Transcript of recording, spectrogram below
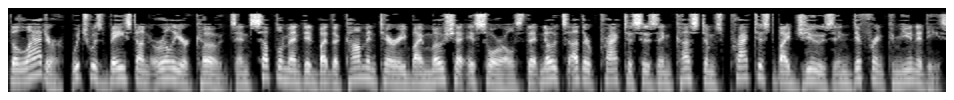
The latter, which was based on earlier codes and supplemented by the commentary by Moshe Isserles that notes other practices and customs practiced by Jews in different communities,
